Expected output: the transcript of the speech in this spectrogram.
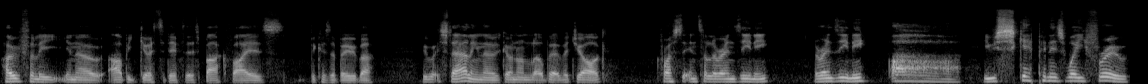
Hopefully, you know, I'll be gutted if this backfires because of Booba. We were Sterling though was going on a little bit of a jog. Crossed it into Lorenzini. Lorenzini. Oh, he was skipping his way through.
